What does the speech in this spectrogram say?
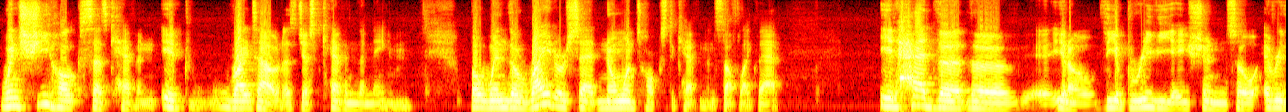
when She-Hulk says Kevin it writes out as just Kevin the name. But when the writer said no one talks to Kevin and stuff like that it had the the you know the abbreviation. So every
